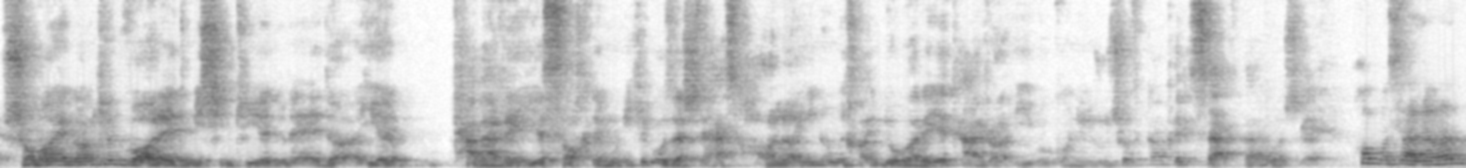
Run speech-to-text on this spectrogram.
شما انگامی که وارد میشین توی یه دونه ادا... یه طبقه یه ساختمونی که گذاشته هست. حالا اینو می‌خواین دوباره یه طراحی بکنین رو فکر کنم خیلی سختتر باشه. خب مسلما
